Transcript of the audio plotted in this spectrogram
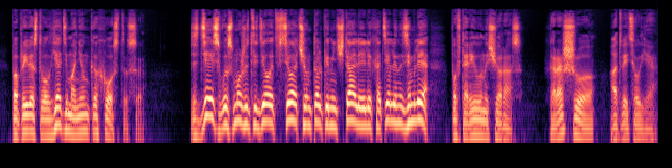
— поприветствовал я демоненка Хостеса. «Здесь вы сможете делать все, о чем только мечтали или хотели на земле», — повторил он еще раз. «Хорошо», — ответил я.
